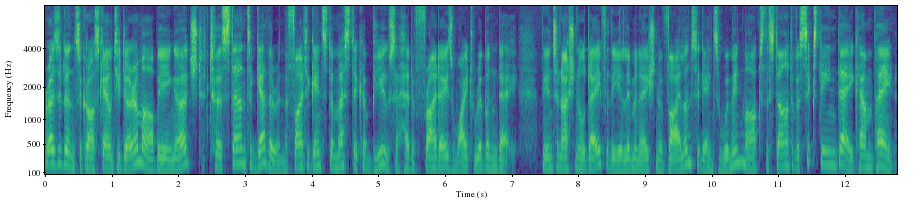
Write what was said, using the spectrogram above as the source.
Residents across County Durham are being urged to stand together in the fight against domestic abuse ahead of Friday's White Ribbon Day. The International Day for the Elimination of Violence Against Women marks the start of a 16 day campaign,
